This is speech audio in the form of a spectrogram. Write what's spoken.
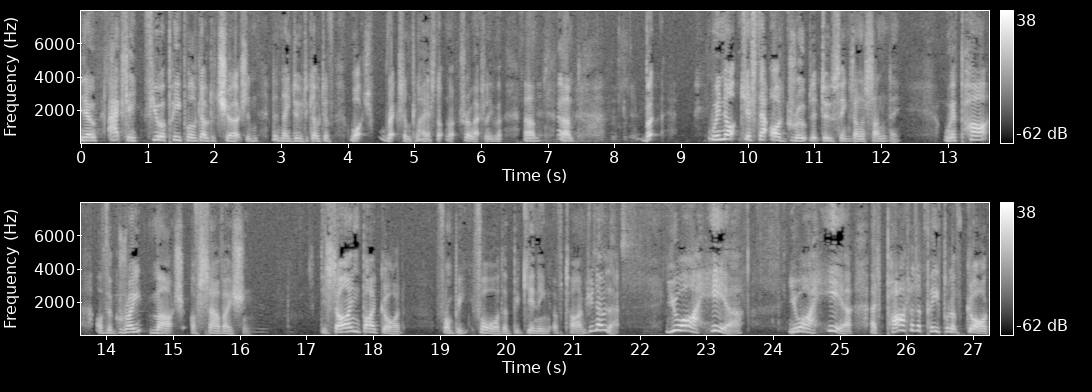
you know, actually fewer people go to church than, than they do to go to watch Wrexham play. That's not, not true, actually. But, um, um, but we're not just that odd group that do things on a Sunday. We're part of the great march of salvation, designed by God from before the beginning of time. Do you know that? You are here you are here as part of the people of God,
